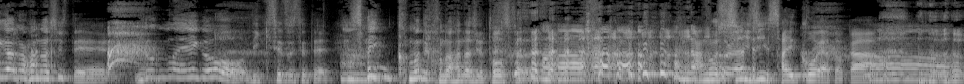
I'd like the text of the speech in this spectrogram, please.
映画の話していろんな映画を力説してて最後までこの話で通すからね。あ の CG 最高やとか。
